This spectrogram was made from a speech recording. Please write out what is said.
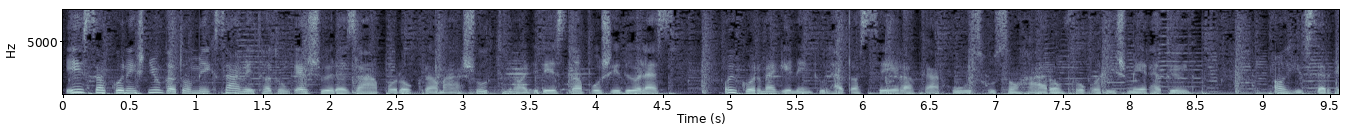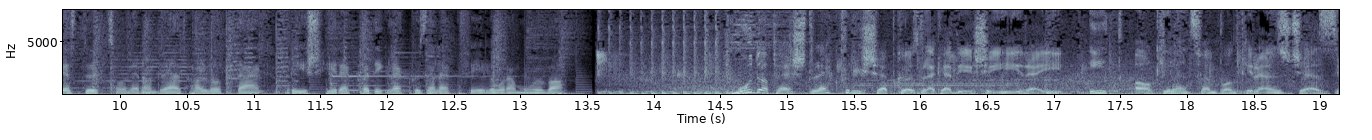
Északon és nyugaton még számíthatunk esőre, záporokra másút, nagy rész napos idő lesz, olykor megélénkülhet a szél, akár 20-23 fokot is mérhetünk. A hírszerkesztőt Szoller Andrát hallották, friss hírek pedig legközelebb fél óra múlva. Budapest legfrissebb közlekedési hírei, itt a 90.9 jazz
